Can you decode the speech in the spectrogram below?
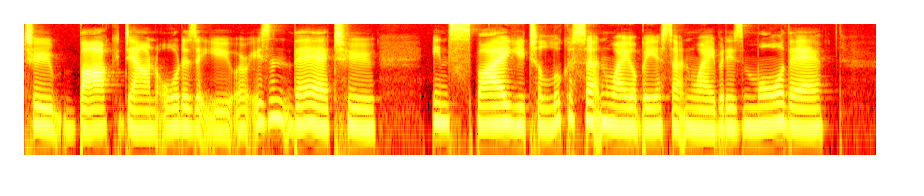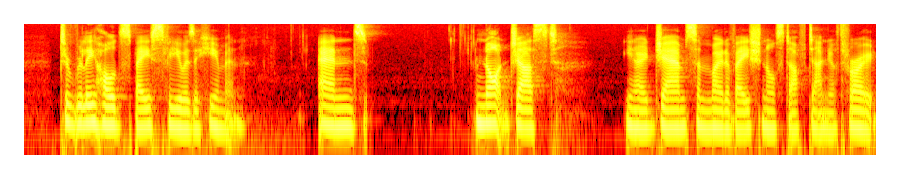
to bark down orders at you or isn't there to inspire you to look a certain way or be a certain way, but is more there to really hold space for you as a human and not just you know, jam some motivational stuff down your throat.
